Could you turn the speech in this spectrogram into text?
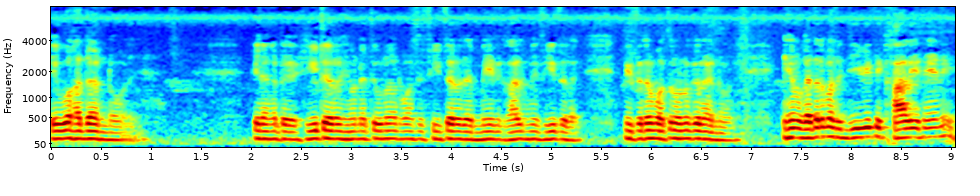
එව්ව හදන්න ඕනේ. ඊළඟට හීටර් එහෙම නැති වුණාට පස්සේ සීතල දැන් මේ කාලේ මේ සීතලයි. නිතරම වතුර උණු කරන්න ඕනේ. එහෙම ගතට පස්සේ ජීවිතේ කාලේ නෑනේ.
